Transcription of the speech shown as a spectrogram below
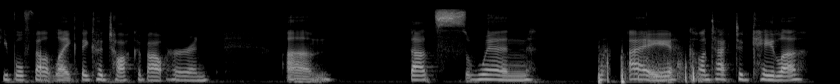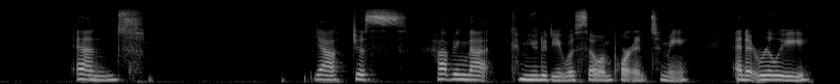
people felt like they could talk about her. And um, that's when I contacted Kayla. And yeah, just having that community was so important to me. And it really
